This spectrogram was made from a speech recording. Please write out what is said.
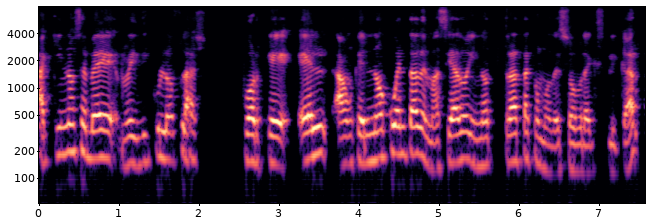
aquí no se ve ridículo Flash, porque él, aunque no cuenta demasiado y no trata como de sobreexplicar,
